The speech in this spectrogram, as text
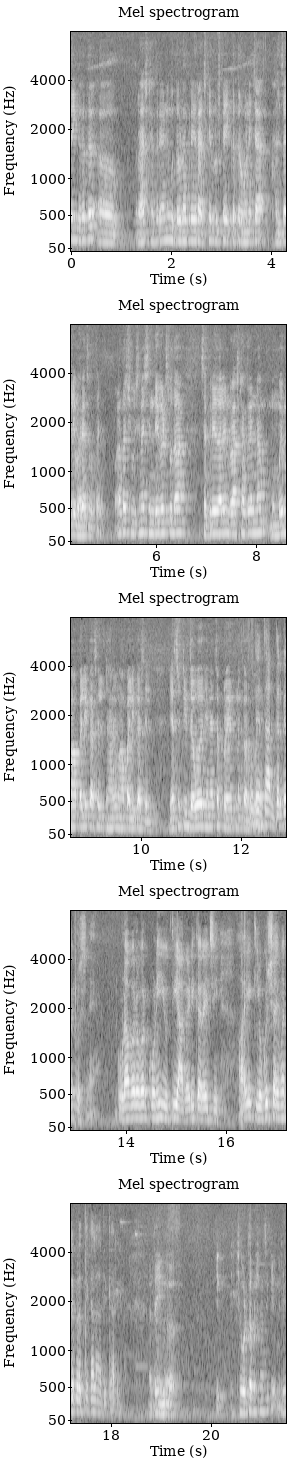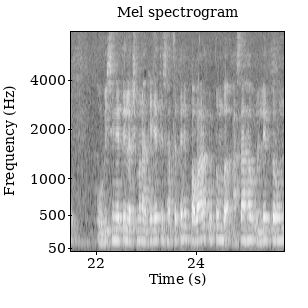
ते खरं तर राज ठाकरे आणि उद्धव ठाकरे हे राजकीयदृष्ट्या एकत्र होण्याच्या हालचाली बऱ्याच होत आहेत. पण आता शिवसेना शिंदेगड सुद्धा सक्रिय झाले आणि राज ठाकरेंना मुंबई महापालिका असेल ठाणे महापालिका असेल यासाठी जवळ घेण्याचा प्रयत्न तो करतो त्यांचा अंतर्गत प्रश्न आहे. कोणाबरोबर कोणी युती आघाडी करायची हा एक लोकशाहीमध्ये प्रत्येकाला अधिकार आहे. आता अ, एक एक शेवटचा प्रश्न असा की म्हणजे ओबीसी नेते लक्ष्मण हाके जे आहेत ते सातत्याने पवार कुटुंब असा हा उल्लेख करून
